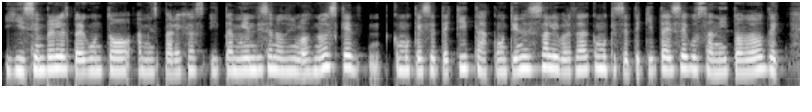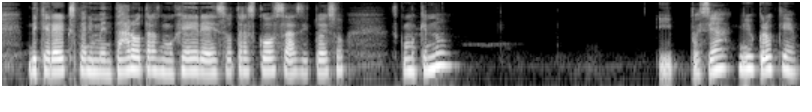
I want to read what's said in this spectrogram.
Y siempre les pregunto a mis parejas y también dicen los mismos, no es que como que se te quita, como tienes esa libertad, como que se te quita ese gusanito, ¿no? De, de querer experimentar otras mujeres, otras cosas y todo eso. Es como que no. Y pues ya, yo creo que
